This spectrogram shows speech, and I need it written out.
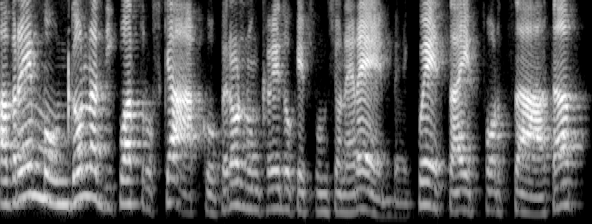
Avremmo un donna di 4 scacco, però non credo che funzionerebbe. Questa è forzata,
